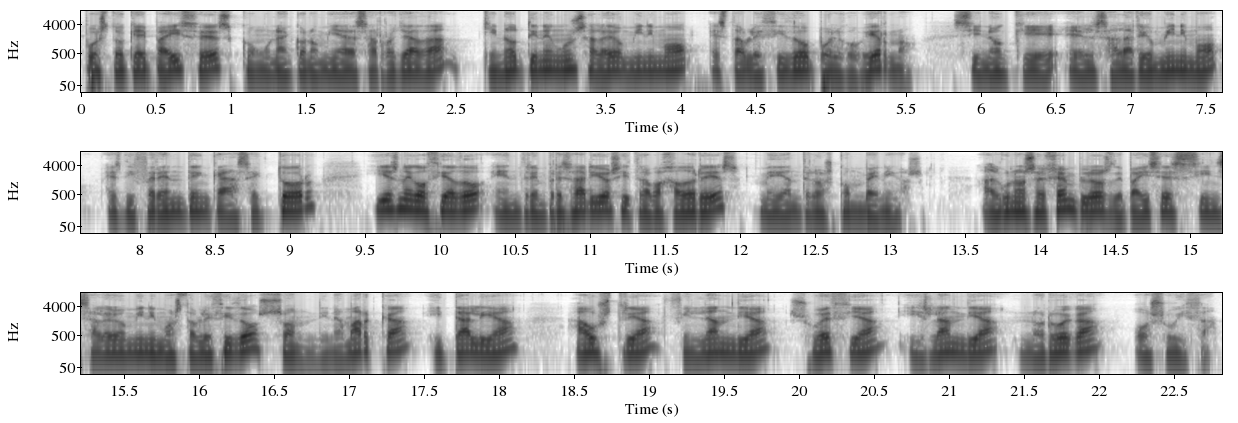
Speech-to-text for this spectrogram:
puesto que hay países con una economía desarrollada que no tienen un salario mínimo establecido por el gobierno, sino que el salario mínimo es diferente en cada sector y es negociado entre empresarios y trabajadores mediante los convenios. Algunos ejemplos de países sin salario mínimo establecido son Dinamarca, Italia, Austria, Finlandia, Suecia, Islandia, Noruega o Suiza.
